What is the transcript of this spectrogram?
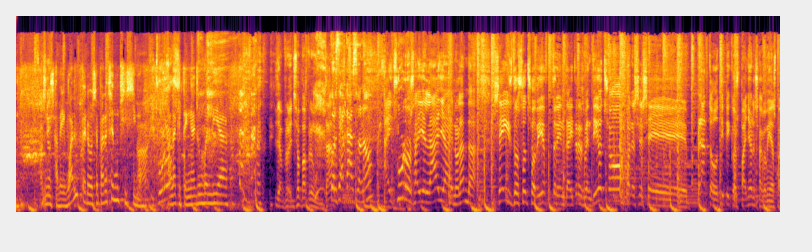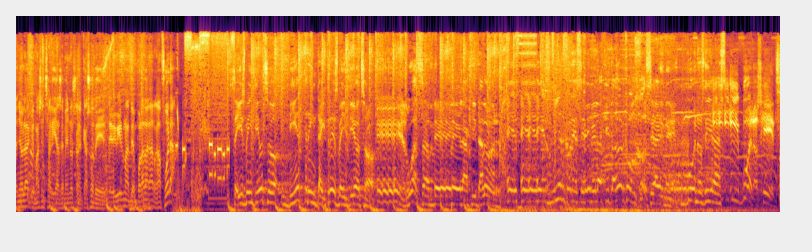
No sabe igual, pero se parece muchísimo. Ah, ¿y churros? A la que tengáis un buen día. Yo aprovecho para preguntar. Por si acaso, ¿no? Hay churros ahí en La Haya, en Holanda. 628 10 33 28. ¿Cuál es ese plato típico español, esa comida española que más echarías de menos en el caso de, de vivir una temporada larga fuera? 628 1033 28. El WhatsApp del agitador. Es, es miércoles en el agitador con José A.M. Buenos días y, y buenos hits.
